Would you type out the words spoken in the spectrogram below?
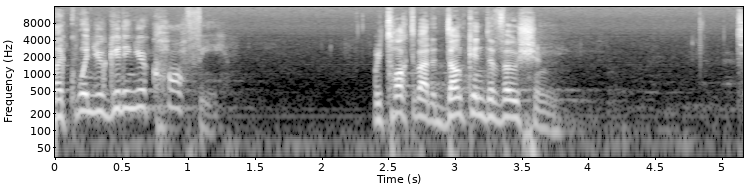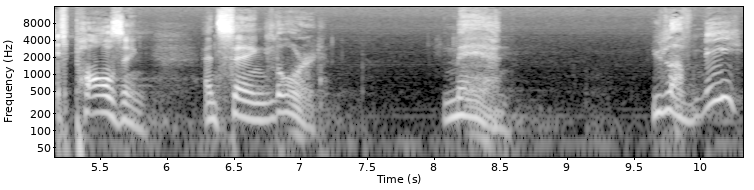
Like when you're getting your coffee. We talked about a Dunkin' devotion. Just pausing and saying, Lord, man, you love me?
